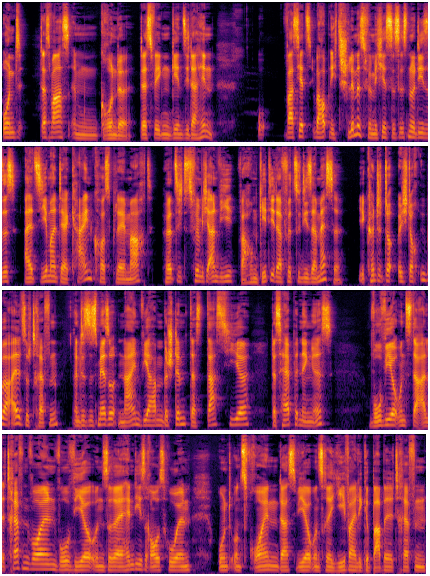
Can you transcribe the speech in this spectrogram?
Und das war's im Grunde. Deswegen gehen sie dahin. Was jetzt überhaupt nichts Schlimmes für mich ist, es ist nur dieses, als jemand, der kein Cosplay macht, hört sich das für mich an wie, warum geht ihr dafür zu dieser Messe? Ihr könntet doch, euch doch überall so treffen. Und es ist mehr so, nein, wir haben bestimmt, dass das hier das Happening ist wo wir uns da alle treffen wollen, wo wir unsere Handys rausholen und uns freuen, dass wir unsere jeweilige Bubble treffen.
